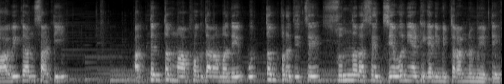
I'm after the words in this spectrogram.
भाविकांसाठी अत्यंत माफक दरामध्ये उत्तम प्रतीचे सुंदर असे जेवण या ठिकाणी मित्रांनो मिळते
